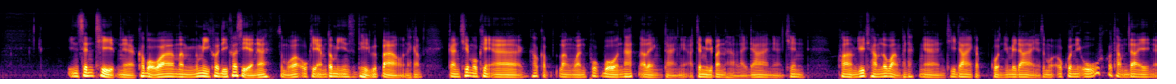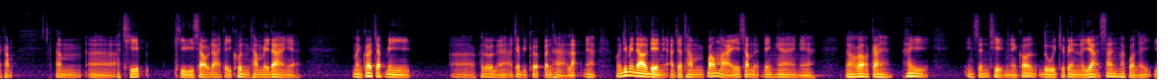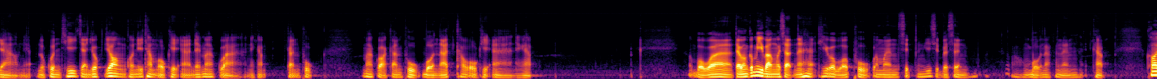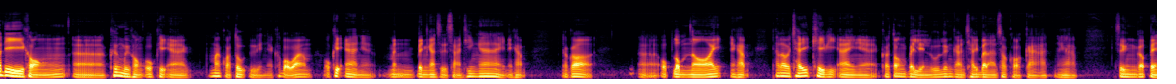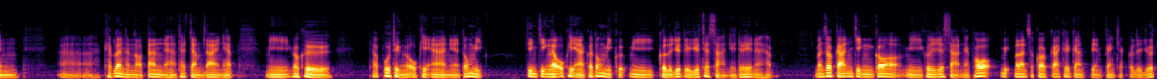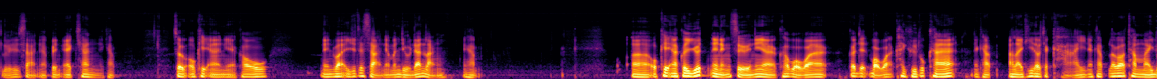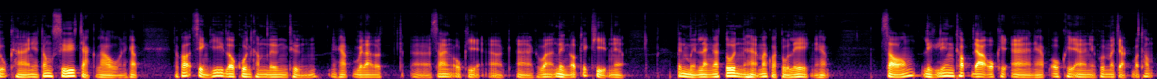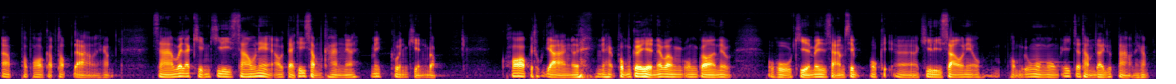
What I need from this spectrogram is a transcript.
incentive เนี่ยเขาบอกว่ามันก็มีข้อดีข้อเสียนะ สมมติว่า OKR ต้องมี incentive หรือเปล่านะครับการเชื่อม OKR เข้ากับรางวัลพวกโบนัสอะไรต่างๆเนี่ยอาจจะมีปัญหาหลายด้านเนี่ยเช่น ความยุติธรรมระหว่างพนักงานที่ได้กับคนที่ไม่ได้ สมมติเอาคนนี้อู้เขาทำได้นะครับทำอาชีพคีรีเซลได้แต่อีกคนทำไม่ได้เนี่ยมันก็จะมีเขาเรียกว่าอะอาจจะมีเกิดปัญหาละนะคนที่เป็นดาวเด่นอาจจะทำเป้าหมายสำเร็จได้ง่ายเนี่ยแล้วก็การให้ incentive เนี่ยก็ดูจะเป็นระยะสั้นมากกว่าระยะยาวเนี่ยเราควรที่จะยกย่องคนที่ทำ OKR ได้มากกว่านะครับการผูกมากกว่าการผูกโบนัสเข้า OKR นะครับ บอกว่าแต่มันก็มีบางบริษัทนะฮะที่บอกว่าผูกประมาณ 10-20%ของโบนัสนั้นครับข้อดีของเอเครื่องมือของ OKR มากกว่าตัวอื่นเนี่ยเขาบอกว่า OKR เนี่ยมันเป็นการสื่อสารที่ง่ายนะครับ แล้วก็อบรมน้อยนะครับถ้าเราใช้ KPI เนี่ยก็ต้องไปเรียนรู้เรื่องการใช้ balanced scorecard นะครับซึ่งก็เป็นKaplan and Norton นะฮะถ้าจำได้นะครับมีก็คือถ้าพูดถึง OKR เนี่ยต้องมี จริง ๆ แล้ว OKR ก็ต้องมีมีกลยุทธ์หรือยุทธศาสตร์อยู่ด้วยนะครับ balanced scorecard จริงก็มีกลยุทธศาสตร์นะเพราะ balanced scorecard คือการเปลี่ยนแปลงจากกลยุทธ์หรือยุทธศาสตร์เนี่ยเป็น action นะครับส่วน OKR เนี่ยเขาเน้นว่ายุทธศาสตร์เนี่ยมันอยู่ด้านหลังนะครับโอเคอากลยุทธ์ในหนังสือเนี่ยเขาบอกว่าก็จะบอกว่าใครคือลูกค้านะครับอะไรที่เราจะขายนะครับแล้วก็ทำไมลูกค้าเนี่ยต้องซื้อจากเรานะครับ แล้วก็สิ่งที่เราควรคำนึงถึงนะครับเวลาเราสร้างโอเคคือว่า 1 objective เนี่ยเป็นเหมือนแรงกระตุ้นนะฮะมากกว่าตัวเลขนะครับสองหลีกเลี่ยง top down OKR นะครับ OKR เนี่ยควรมาจาก bottom up พอๆกับ top down นะครับสามเวลาเขียน key result เนี่ยเอาแต่ที่สำคัญนะไม่ควรเขียนแบบข้อไปทุกอย่างเลยนะครับผมเคยเห็นนะบางองค์กรเนี่ยโอ้โหเขียนไป 30โอเค key result เนี่ยผมก็งงๆจะทำได้หรือเปล่านะครับ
